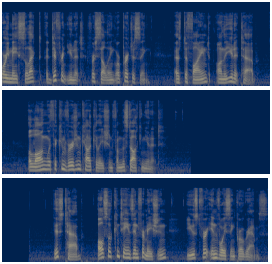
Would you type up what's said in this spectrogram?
or you may select a different unit for selling or purchasing, as defined on the Unit tab, along with the conversion calculation from the stocking unit. This tab also contains information used for invoicing programs,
